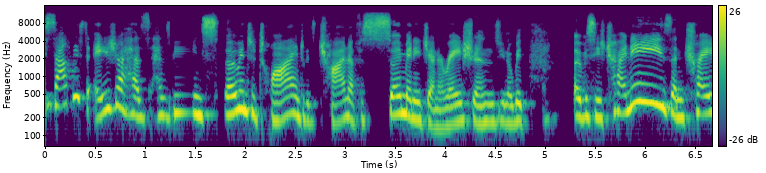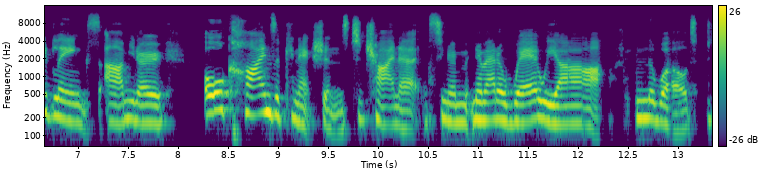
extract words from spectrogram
Southeast Asia has has been so intertwined with China for so many generations. You know, with overseas Chinese and trade links. Um, you know, all kinds of connections to China. So, you know, no matter where we are in the world, to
